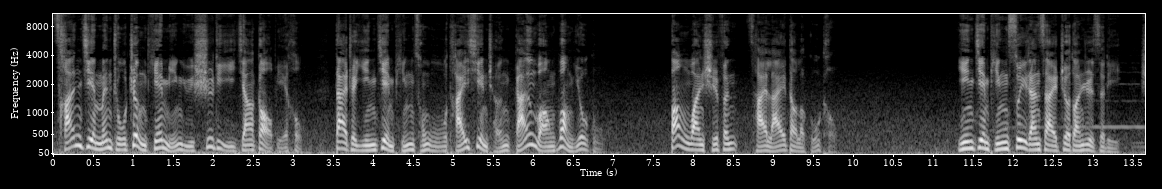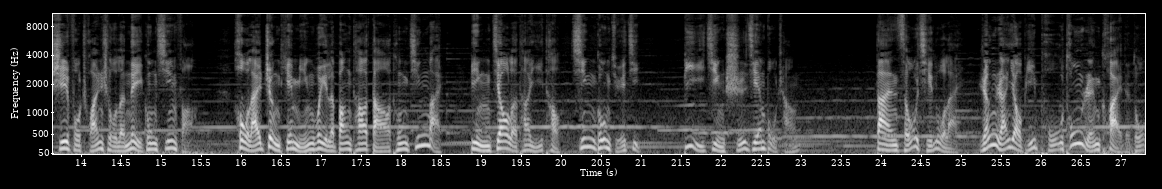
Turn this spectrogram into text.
残剑门主郑天明与师弟一家告别后，带着尹建平从五台县城赶往忘忧谷，傍晚时分才来到了谷口。尹建平虽然在这段日子里师傅传授了内功心法，后来郑天明为了帮他打通经脉。并教了他一套轻功绝技，毕竟时间不长，但走起路来仍然要比普通人快得多。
